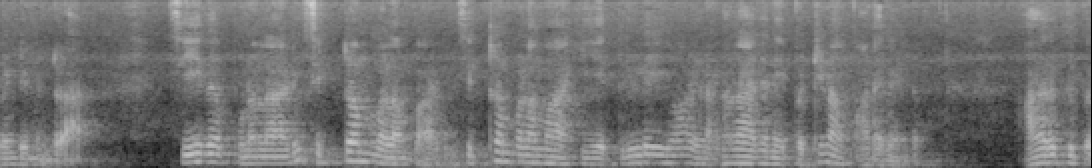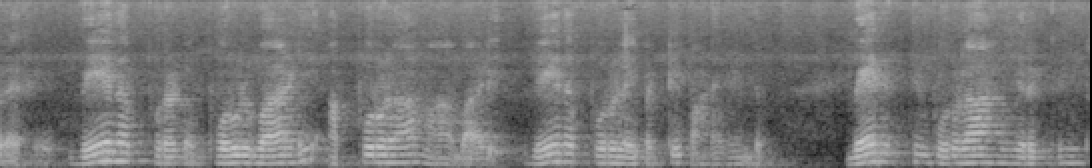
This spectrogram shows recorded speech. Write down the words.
வேண்டும் என்றார் சீத புனலாடி சிற்றம்பலம் பாடி. சிற்றம்பலமாகிய தில்லைவாழ் நடராஜனை பற்றி நாம் பாட வேண்டும். அதற்கு பிறகு வேத பொருள் பொருள் பாடி அப்பொருளா மாபாடி. வேத பொருளை பற்றி பாட வேண்டும். வேதத்தின் பொருளாக இருக்கின்ற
